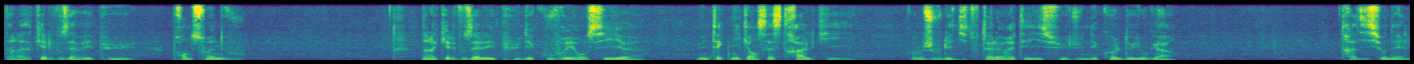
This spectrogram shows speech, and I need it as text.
dans laquelle vous avez pu prendre soin de vous, dans laquelle vous avez pu découvrir aussi euh, une technique ancestrale qui, comme je vous l'ai dit tout à l'heure, était issue d'une école de yoga traditionnelle,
